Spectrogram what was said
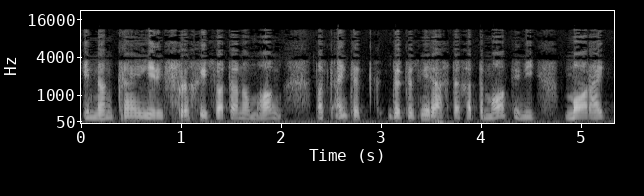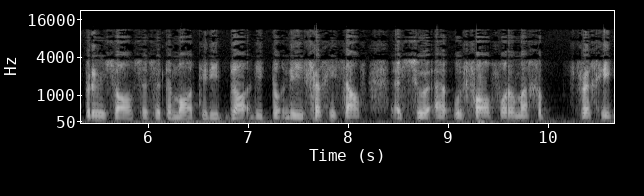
en dan kry jy hierdie vruggies wat aan hom hang wat eintlik dit is nie regtig 'n tamatie nie maar hy proe soos 'n tamatie die bla, die die vruggie self is so 'n ovaalvormige vruggie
